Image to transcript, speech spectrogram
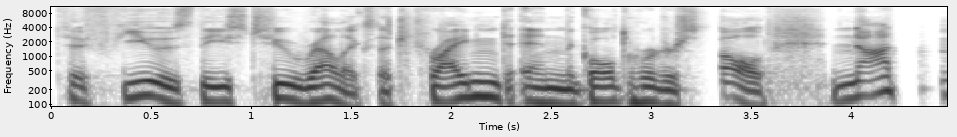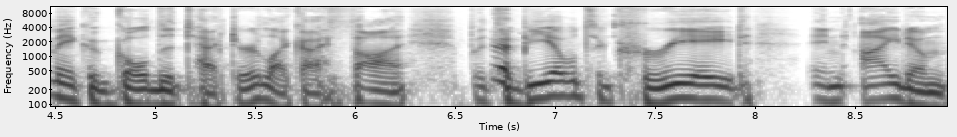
to fuse these two relics, the trident and the gold hoarder skull, not to make a gold detector like I thought, but to be able to create an item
